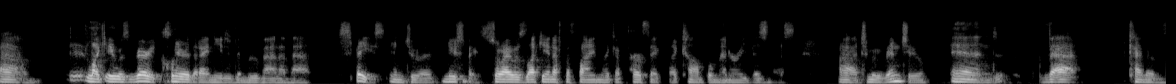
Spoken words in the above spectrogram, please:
um, like it was very clear that I needed to move out of that space into a new space. So I was lucky enough to find like a perfect like complementary business uh, to move into, and that kind of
